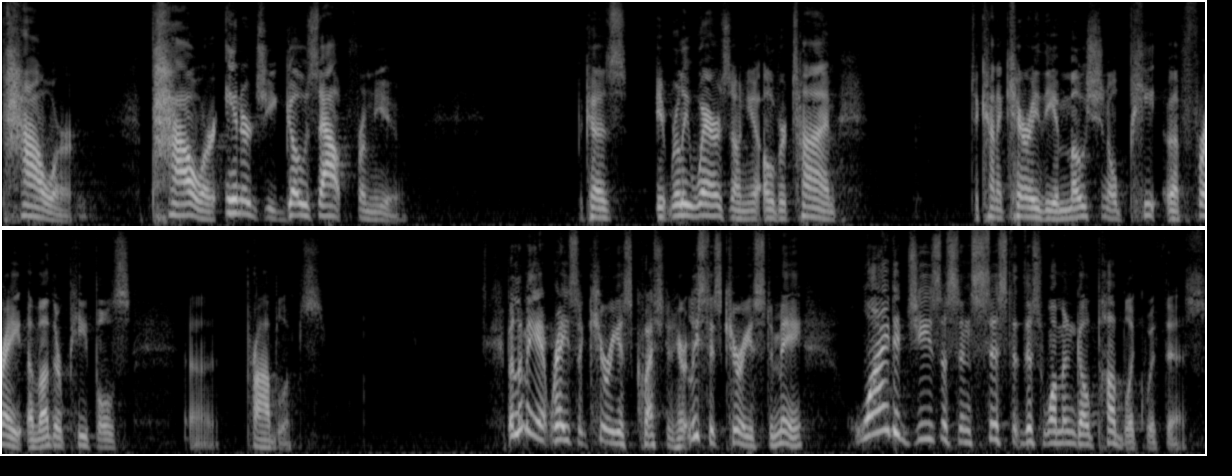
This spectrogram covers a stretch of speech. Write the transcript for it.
Power, power, energy goes out from you because it really wears on you over time. to kind of carry the emotional pe- uh, freight of other people's uh, problems. But let me raise a curious question here. At least it's curious to me. Why did Jesus insist that this woman go public with this?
